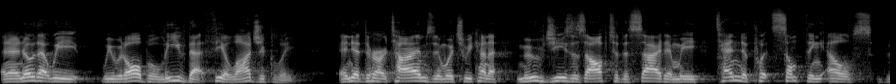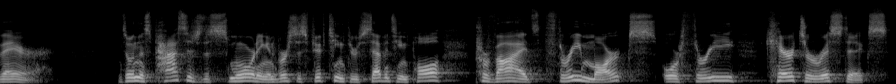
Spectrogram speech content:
And I know that we, we would all believe that theologically. And yet there are times in which we kind of move Jesus off to the side and we tend to put something else there. And so in this passage this morning, in verses 15 through 17, Paul provides three marks or three characteristics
